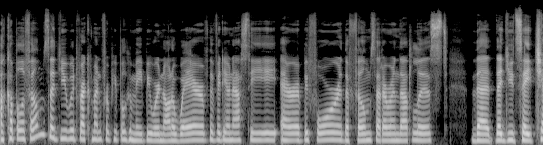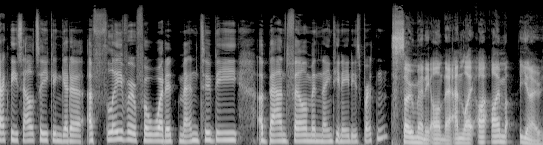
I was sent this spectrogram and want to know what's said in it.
a couple of films that you would recommend for people who maybe were not aware of the video nasty era before, the films that are on that list? That, that you'd say check these out so you can get a, a flavor for what it meant to be a banned film in 1980s Britain. So many, aren't there? And like I, I'm, you know,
